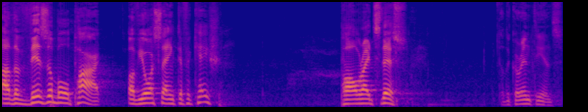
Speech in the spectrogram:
are the visible part of your sanctification. Paul writes this to the Corinthians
